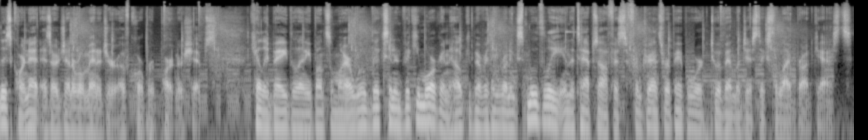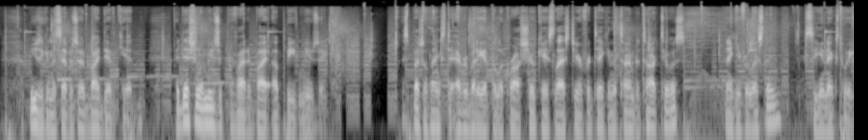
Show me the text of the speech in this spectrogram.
Liz Cornett is our General Manager of Corporate Partnerships. Kelly Bay, Delaney Bunselmeyer, Will Dixon, and Vicki Morgan help keep everything running smoothly in the TAPPS office from transfer paperwork to event logistics to live broadcasts. Music in this episode by DevKid. Additional music provided by Uppbeat Music. A Special thanks to everybody at the Lacrosse Showcase last year for taking the time to talk to us. Thank you for listening. See you next week.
